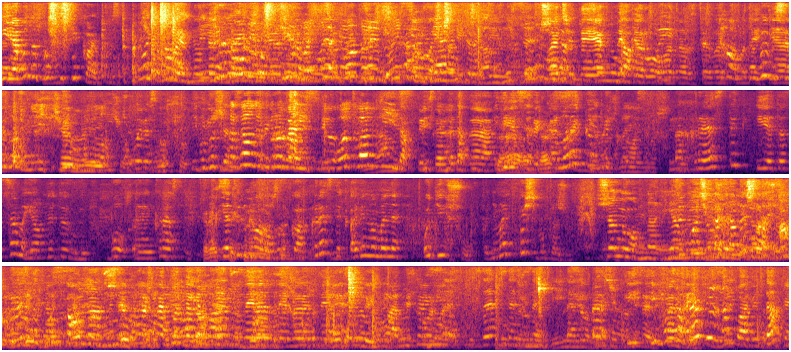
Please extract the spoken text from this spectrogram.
Ні, я буду просто тікати. Бачите, як не керовано все виходить. Я- Ви ж казали про містику, от вам Дивіться, містика маленька сильна. Хрестик і этот самий я вам не дарую. Бо е, якраз я не тримала в можна руках крестик, а він у мене одійшов. Понімаєте? Хочете покажу? Шановна, я Цепочка залишилась, а крестик в руках. Все, все, все. І, і фотографію на пам'ять, так?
